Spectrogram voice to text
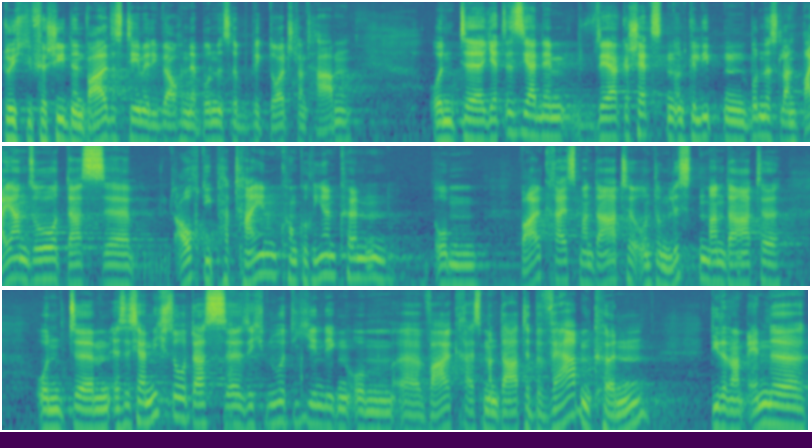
durch die verschiedenen Wahlsysteme, die wir auch in der Bundesrepublik Deutschland haben. Und jetzt ist es ja in dem sehr geschätzten und geliebten Bundesland Bayern so, dass auch die Parteien konkurrieren können um Wahlkreismandate und um Listenmandate. Und ähm, es ist ja nicht so, dass äh, sich nur diejenigen um äh, Wahlkreismandate bewerben können, die dann am Ende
